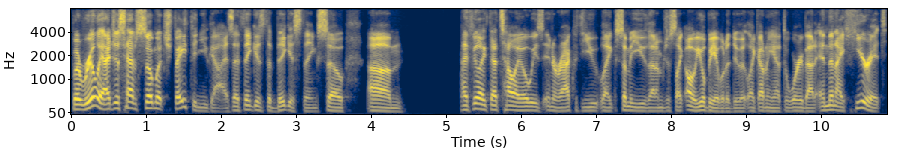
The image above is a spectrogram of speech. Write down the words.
But really, I just have so much faith in you guys, I think is the biggest thing. So um I feel like that's how I always interact with you, like some of you that I'm just like, oh, you'll be able to do it. Like I don't even have to worry about it. And then I hear it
